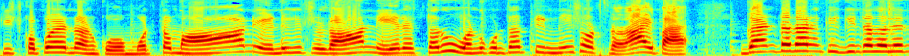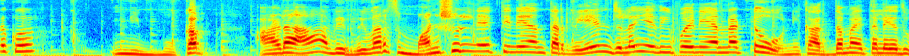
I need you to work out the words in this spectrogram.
తీసుకుపోయాడు అనుకో మొత్తం ఆని ఎండుగిట్లు దాన్ని ఏరేస్తారు వండుకుంటారు తినేసి వస్తారు అయిపోయి గంటడానికి గింటలు ఎందుకు? నీ ముఖం. ఆడ అవి రివర్స్ మనుషుల్నే తినేంత రేంజ్లో ఎదిగిపోయినాయి అన్నట్టు నీకు అర్థమైతలేదు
